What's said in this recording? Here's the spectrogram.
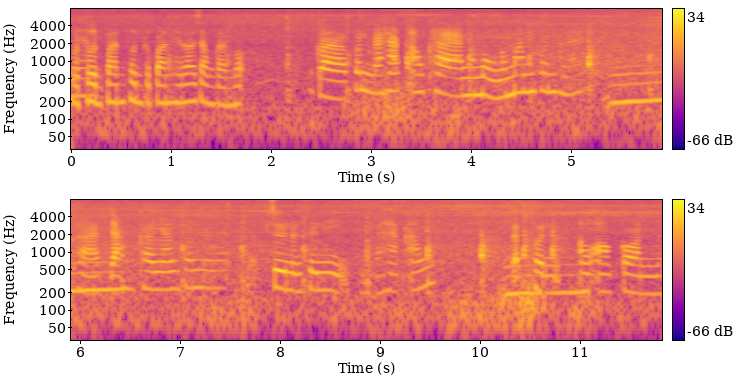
บัดเพิ่นปันเพิ่นกับปันให้เราจำกันบ่ก็เพิ่นก็ฮักเอาคาน้ำหมงน้ำมันเพิ่นนั่นแหละอืม ขาจักขายังเพิ่นนั่นแหละแบบ ซื้อนั่นซื้อนี่เพิ่นก็หักเอาแบบเพิ่นเอาออกก่อนมา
